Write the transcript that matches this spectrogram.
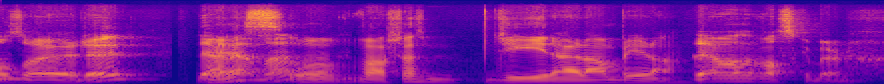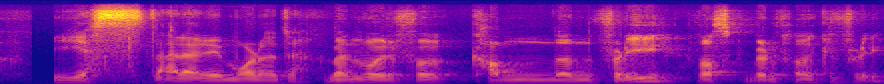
og så ører. Det er det ene. og hva slags dyr er det han blir da? Det er vaskebjørn. Yes, der er du i mål, vet du. Men hvorfor kan den fly? Vaskebjørn kan ikke fly.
